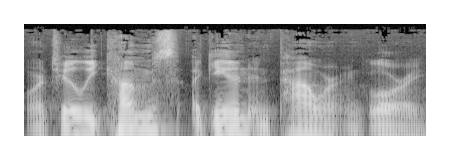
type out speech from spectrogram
or until he comes again in power and glory.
